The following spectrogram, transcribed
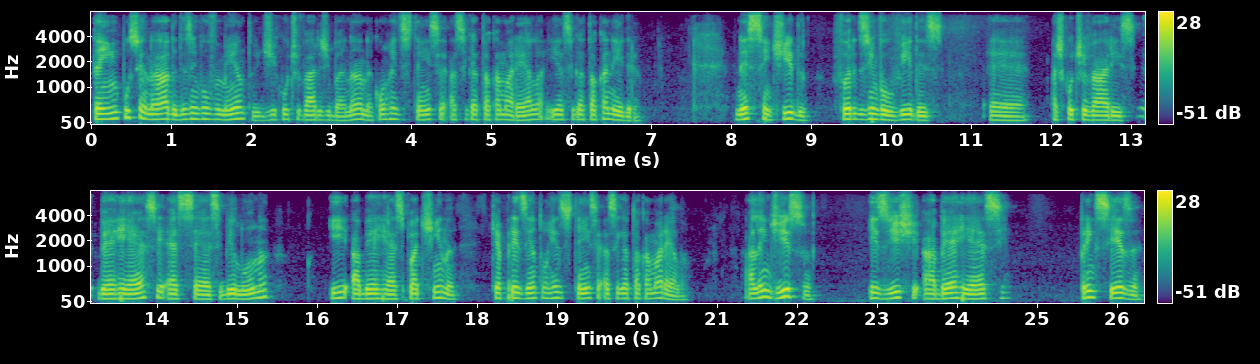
tem impulsionado o desenvolvimento de cultivares de banana com resistência à cigatoca amarela e à cigatoca negra. Nesse sentido, foram desenvolvidas é, as cultivares BRS, SCS Beluna e a BRS Platina, que apresentam resistência à cigatoca amarela. Além disso, existe a BRS princesa,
